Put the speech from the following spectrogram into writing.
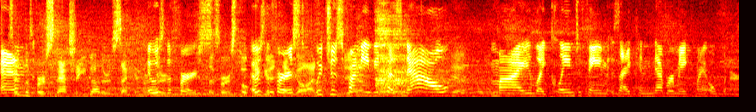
And Is it the first snatch that you got, or second? Or It was third? the first. The first. Okay, it was good, the first, which is Yeah. funny because now Yeah. my like claim to fame is I can never make my opener.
